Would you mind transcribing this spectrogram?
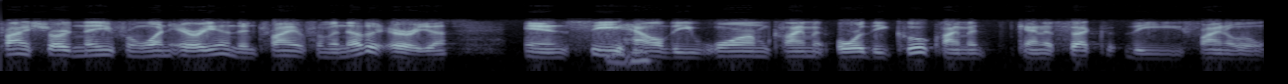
try Chardonnay from one area and then try it from another area and see Mhm. how the warm climate or the cool climate can affect the final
